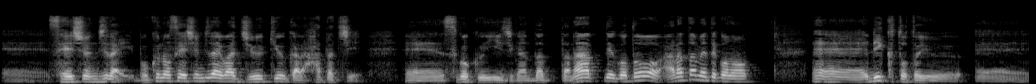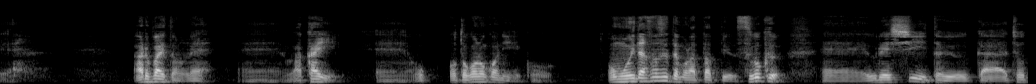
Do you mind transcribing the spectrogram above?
えー、青春時代、僕の青春時代は19から20歳、えー、すごくいい時間だったなっていうことを改めてこの、えー、リクトという、えー、アルバイトのね、えー、若い、えー、男の子にこう、思い出させてもらったっていう、すごく、えー、嬉しいというか、ちょっ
